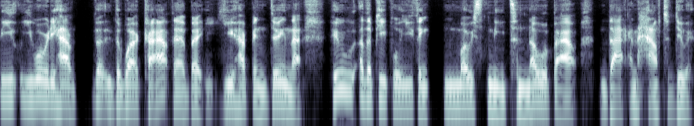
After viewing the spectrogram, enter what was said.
you, you already have the, the work cut out there, but you have been doing that. Who are the people you think most need to know about that and how to do it?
